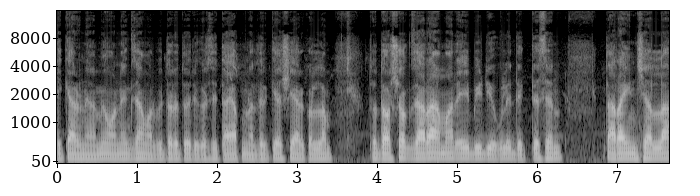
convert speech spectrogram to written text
এই কারণে আমি অনেক জামার ভিতরে তৈরি করছি, তাই আপনাদেরকে শেয়ার করলাম। তো দর্শক, যারা আমার এই ভিডিওগুলি দেখতেছেন, তারা ইনশাল্লাহ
